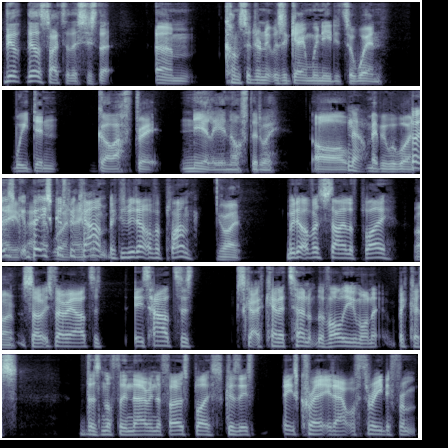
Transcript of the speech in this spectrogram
the, the other side to this is that um, considering it was a game we needed to win, we didn't go after it nearly enough, did we? Or No. maybe we weren't. But it's, a- but it's because we able. can't because we don't have a plan. Right. We don't have a style of play. Right. So it's very hard to it's hard to kind of turn up the volume on it because there's nothing there in the first place because it's it's created out of three different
